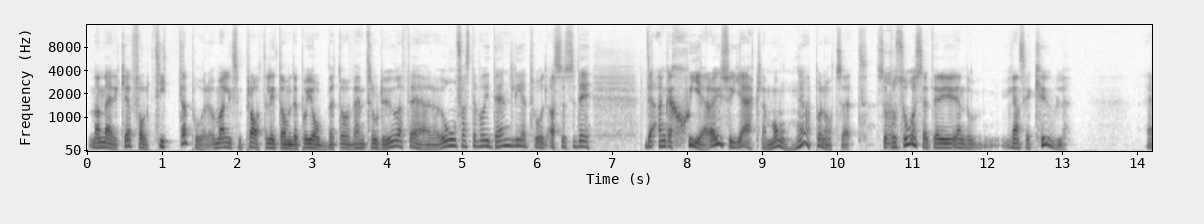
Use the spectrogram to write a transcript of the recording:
man märker att folk tittar på det och man liksom pratar lite om det på jobbet och vem tror du att det är? Och, oh, fast det var ju den ledtråden. Alltså så det, det engagerar ju så jäkla många på något sätt. Så Mm. på så sätt är det ju ändå ganska kul. Eh,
